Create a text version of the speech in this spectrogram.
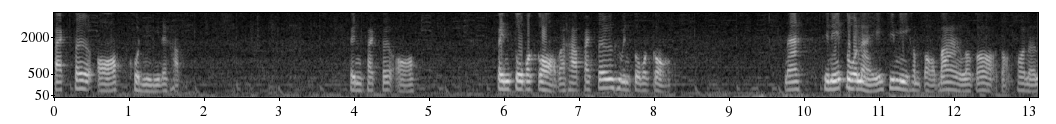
factor of คนนี้นะครับ เป็น factor of เป็นตัวประกอบนะครับ factor คือเป็นตัวประกอบนะทีนี้ตัวไหนที่มีคำตอบบ้างแล้วก็ตอบข้อนั้น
